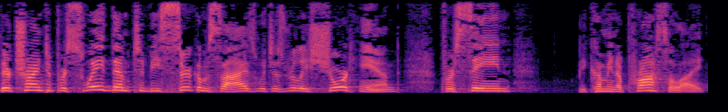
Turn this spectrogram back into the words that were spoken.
They're trying to persuade them to be circumcised, which is really shorthand for saying becoming a proselyte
